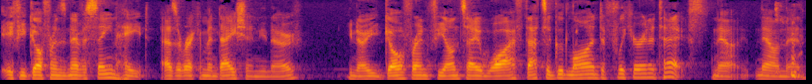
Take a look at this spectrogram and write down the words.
if your girlfriend's never seen Heat as a recommendation, you know, you know, your girlfriend, fiance, wife, that's a good line to flick her in a text now, now and then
